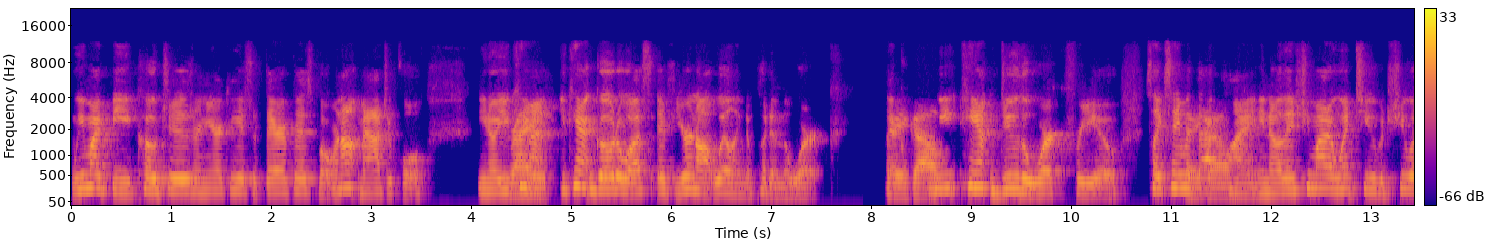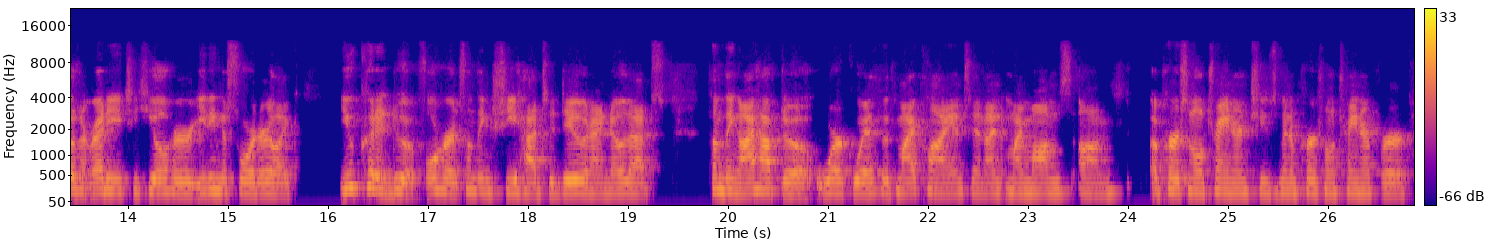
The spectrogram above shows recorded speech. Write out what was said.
we might be coaches or in your case a therapist, but we're not magical. You know, you right. can't you can't go to us if you're not willing to put in the work. Like, there you go. We can't do the work for you. It's like same there with that go. client. You know, they she might have went to you, but she wasn't ready to heal her eating disorder. Like you couldn't do it for her. It's something she had to do. And I know that's something I have to work with with my clients. And I, my mom's um, a personal trainer, and she's been a personal trainer for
